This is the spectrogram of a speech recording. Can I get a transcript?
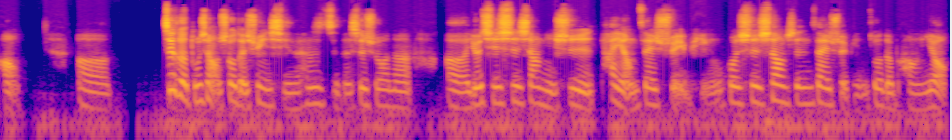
好，呃，这个独角兽的讯息呢，它是指的是说呢。呃，尤其是像你是太阳在水瓶，或是上升在水瓶座的朋友，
